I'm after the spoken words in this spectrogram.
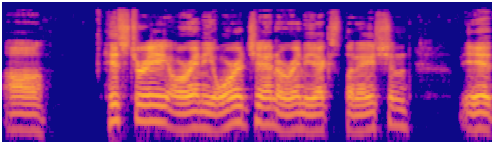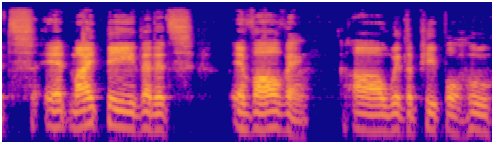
uh, history or any origin or any explanation, it's it might be that it's evolving uh, with the people who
